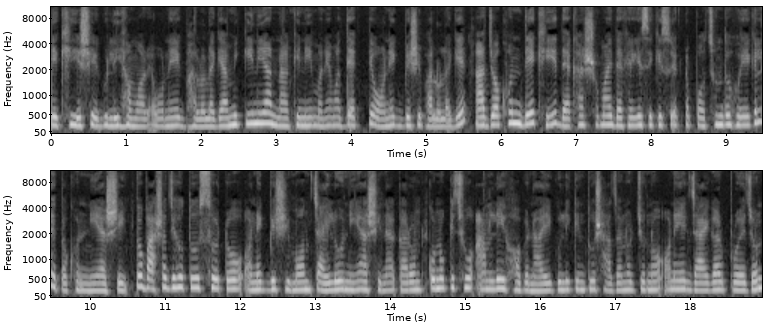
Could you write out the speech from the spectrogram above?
দেখি সেগুলি আমার অনেক ভালো লাগে। আমি কিনি আর না কিনি মানে আমার দেখতে অনেক বেশি ভালো লাগে। আর যখন দেখি, দেখার সময় দেখা গেছে কিছু একটা পছন্দ হয়ে গেলে তখন নিয়ে আসি। তো বাসা যেহেতু ছোট, অনেক বেশি মন চাইলেও নিয়ে আসি না, কারণ কোনো কিছু আনলেই হবে না। এগুলি কিন্তু সাজানোর জন্য অনেক জায়গার প্রয়োজন।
